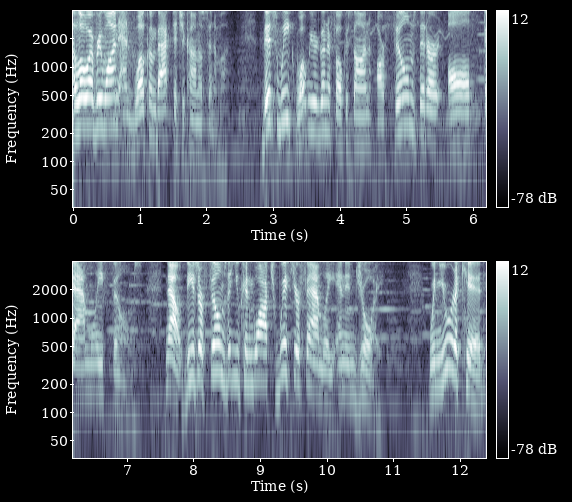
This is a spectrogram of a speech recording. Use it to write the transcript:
Hello everyone and welcome back to Chicano Cinema. This week what we are going to focus on are films that are all family films. Now these are films that you can watch with your family and enjoy. When you were a kid,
